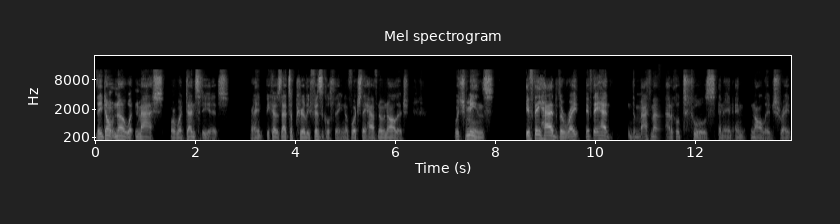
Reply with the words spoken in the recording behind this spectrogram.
they don't know what mass or what density is, right? Because that's a purely physical thing of which they have no knowledge. Which means if they had the right, if they had the mathematical tools and, and, and knowledge, right,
